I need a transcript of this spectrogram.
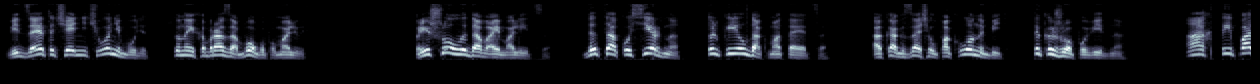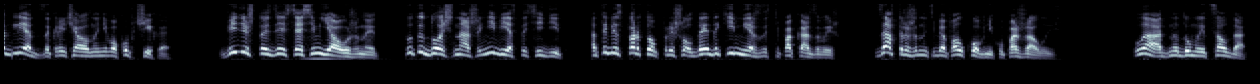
Ведь за это чай ничего не будет, что на их образа Богу помолюсь. Пришел и давай молиться. Да так усердно, только елдак мотается. А как зачал поклоны бить, так и жопу видно. «Ах ты, подлец!» — закричала на него купчиха. «Видишь, что здесь вся семья ужинает? Тут и дочь наша, невеста сидит. А ты без порток пришел, да и такие мерзости показываешь. Завтра же на тебя полковнику пожалуюсь». «Ладно», — думает солдат,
